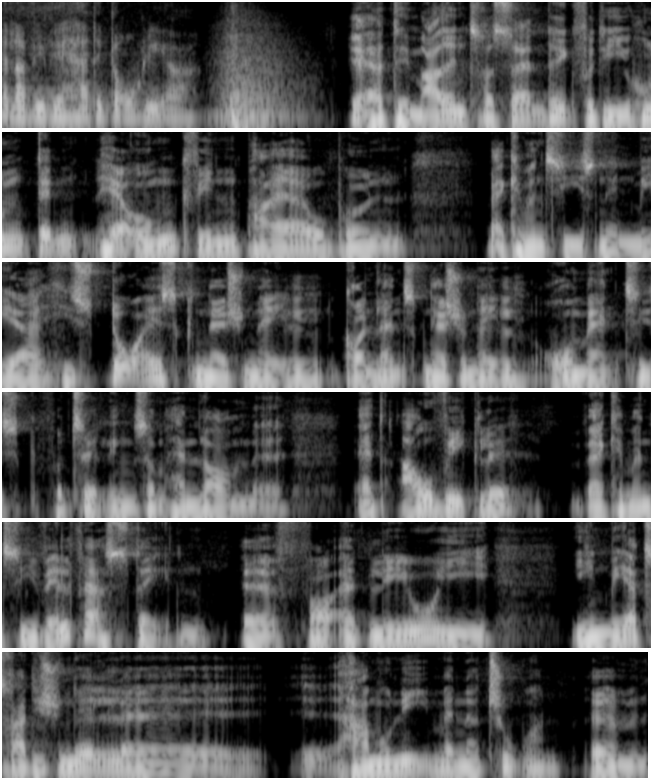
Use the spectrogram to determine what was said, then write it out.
eller vi vil have det dårligere. Ja, det er meget interessant, ikke? fordi hun, den her unge kvinde peger jo på en, hvad kan man sige, sådan en mere historisk national, grønlandsk national romantisk fortælling, som handler om øh, at afvikle, hvad kan man sige, velfærdsstaten øh, for at leve i, i en mere traditionel øh, øh harmoni med naturen. Øh,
